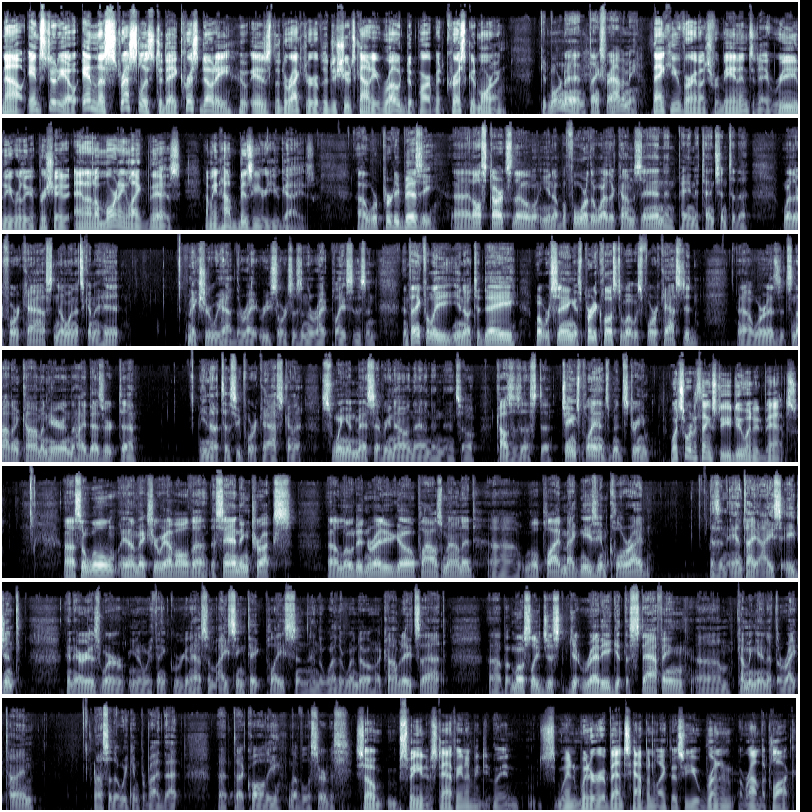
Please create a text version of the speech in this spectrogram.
Now, in studio, in the stress list today, Chris Doty, who is the director of the Deschutes County Road Department. Chris, good morning. Good morning. Thanks for having me. Thank you very much for being in today. Really, really appreciate it. And on a morning like this, I mean, how busy are you guys? Uh, we're pretty busy. Uh, it all starts, though, you know, before the weather comes in and paying attention to the weather forecast, know when it's going to hit, make sure we have the right resources in the right places. And, and thankfully, you know, today what we're seeing is pretty close to what was forecasted. Uh, whereas it's not uncommon here in the high desert to, you know, to see forecasts kind of swing and miss every now and then, and, and so causes us to change plans midstream. What sort of things do you do in advance? Uh, so we'll you know, make sure we have all the, the sanding trucks uh, loaded and ready to go, plows mounted. Uh, we'll apply magnesium chloride as an anti-ice agent in areas where you know we think we're going to have some icing take place, and, and the weather window accommodates that. Uh, but mostly just get ready, get the staffing um, coming in at the right time, uh, so that we can provide that that uh, quality level of service. So, speaking of staffing, I mean, when winter events happen like this, are you running around the clock?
